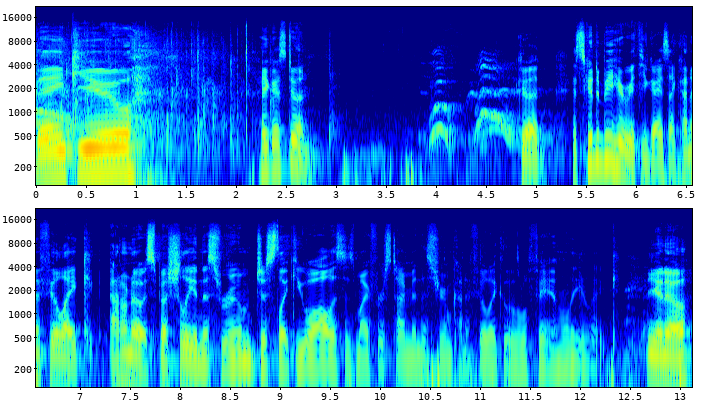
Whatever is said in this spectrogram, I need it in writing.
Thank you. How you guys doing? Good. It's good to be here with you guys. I kind of feel like, I don't know, especially in this room, just like you all, this is my first time in this room, kind of feel like a little family, like, you know?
